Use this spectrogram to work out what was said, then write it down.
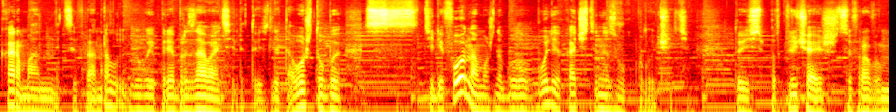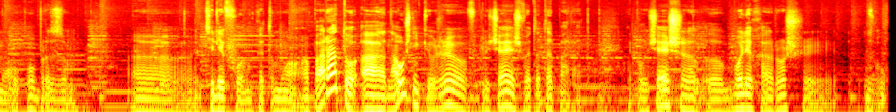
карманные цифроаналоговые преобразователи, то есть для того, чтобы с телефона можно было более качественный звук получить. То есть подключаешь цифровым образом э, телефон к этому аппарату, а наушники уже включаешь в этот аппарат и получаешь э, более хороший звук.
